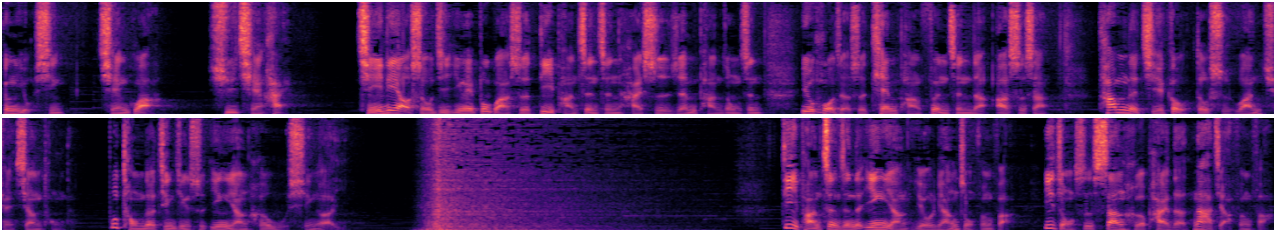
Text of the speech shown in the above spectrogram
庚有辛，乾卦虚乾亥，请一定要熟记，因为不管是地盘正针，还是人盘中针，又或者是天盘奋针的二四三，它们的结构都是完全相同的，不同的仅仅是阴阳和五行而已。地盘正针的阴阳有两种分法，一种是三合派的纳甲分法。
